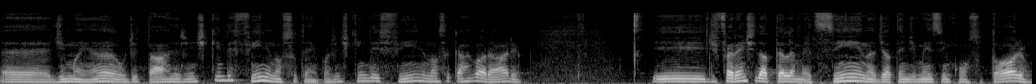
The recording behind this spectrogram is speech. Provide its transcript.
é, de manhã ou de tarde. A gente quem define nosso tempo, a gente quem define nossa carga horária. E diferente da telemedicina, de atendimentos em consultório,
